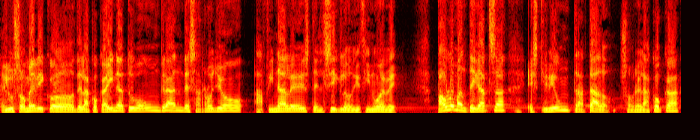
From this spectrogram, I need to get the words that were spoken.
El uso médico de la cocaína tuvo un gran desarrollo a finales del siglo XIX. Paulo Mantegazza escribió un tratado sobre la coca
